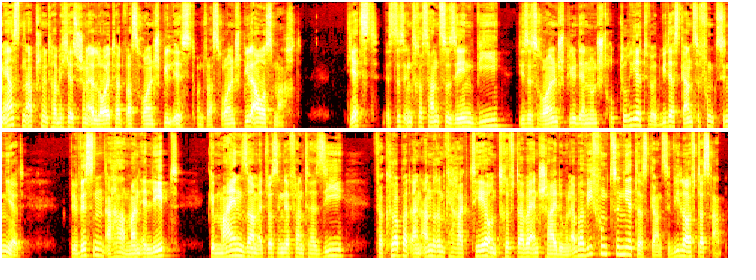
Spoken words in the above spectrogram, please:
Im ersten Abschnitt habe ich jetzt schon erläutert, was Rollenspiel ist und was Rollenspiel ausmacht. Jetzt ist es interessant zu sehen, wie dieses Rollenspiel denn nun strukturiert wird, wie das Ganze funktioniert. Wir wissen, aha, man erlebt gemeinsam etwas in der Fantasie, verkörpert einen anderen Charakter und trifft dabei Entscheidungen. Aber wie funktioniert das Ganze? Wie läuft das ab?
